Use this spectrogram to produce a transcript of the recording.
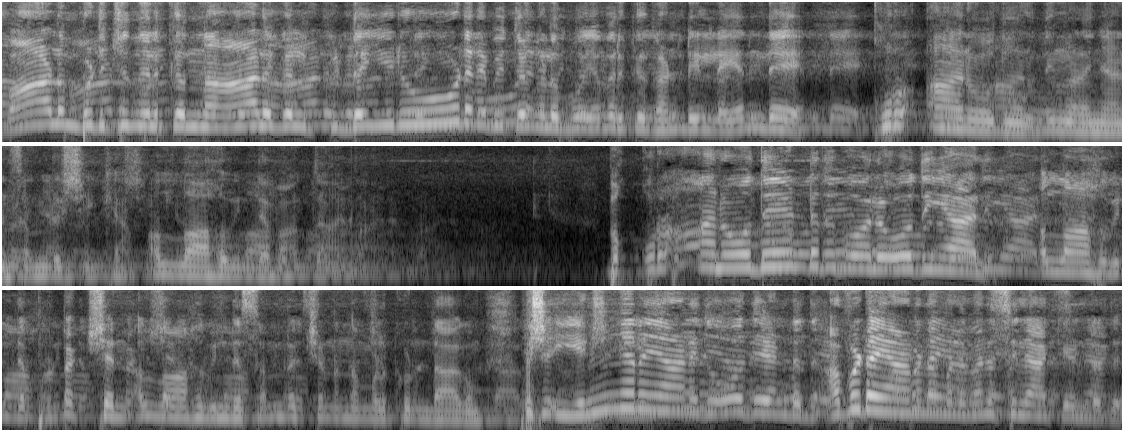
വാളും പിടിച്ചു നിൽക്കുന്ന ആളുകൾക്കിടയിലൂടെ നബിത്തങ്ങൾ പോയി. അവർക്ക് കണ്ടില്ല? എന്റെ ഖുർആൻ ഓതു. നിങ്ങളെ ഞാൻ സംരക്ഷിക്കാം. അള്ളാഹുവിന്റെ വാഗ്ദാനം. അപ്പൊ ഖുർആൻ ഓതേണ്ടതുപോലെ ഓതിയാൽ അള്ളാഹുവിന്റെ പ്രൊട്ടക്ഷൻ അള്ളാഹുവിന്റെ സംരക്ഷണം നമ്മൾക്കുണ്ടാകും. പക്ഷെ എങ്ങനെയാണ് ഇത് ഓതേണ്ടത്? അവിടെയാണ് നമ്മൾ മനസ്സിലാക്കേണ്ടത്.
